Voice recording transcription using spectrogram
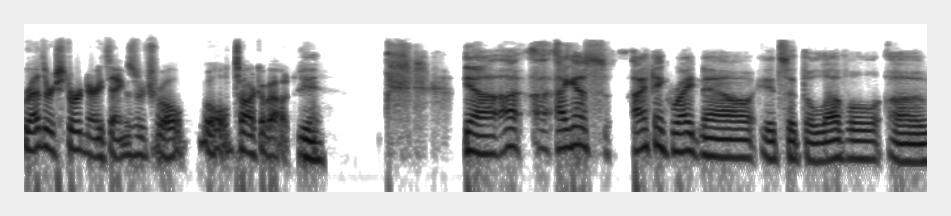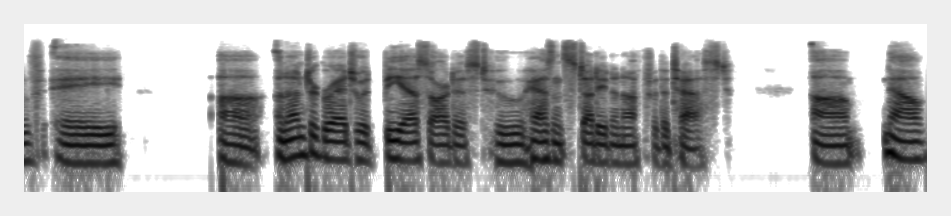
rather extraordinary things, which we'll we'll talk about. Yeah, yeah. I, I guess I think right now it's at the level of a uh, an undergraduate BS artist who hasn't studied enough for the test. Um, now,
